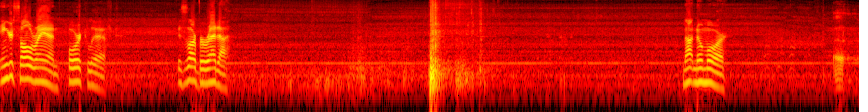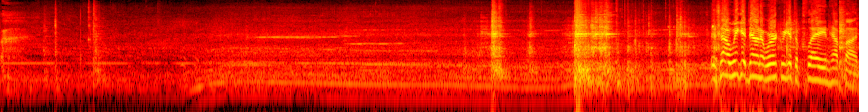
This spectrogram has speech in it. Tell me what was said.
Ingersoll Rand forklift. This is our Beretta. Not no more. Uh. It's how we get down at work. We get to play and have fun.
